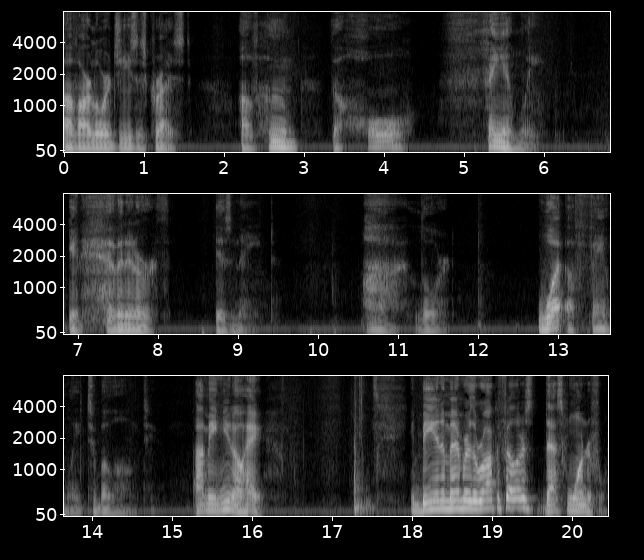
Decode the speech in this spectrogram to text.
of our Lord Jesus Christ, of whom the whole family in heaven and earth is named. My Lord, what a family to belong to. I mean, you know, hey, being a member of the Rockefellers, that's wonderful.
